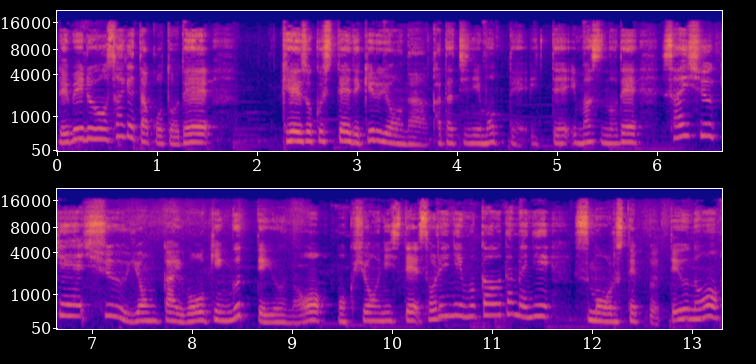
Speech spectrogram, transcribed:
レベルを下げたことで継続してできるような形に持っていっていますので最終形週4回ウォーキングっていうのを目標にしてそれに向かうためにスモールステップっていうのを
